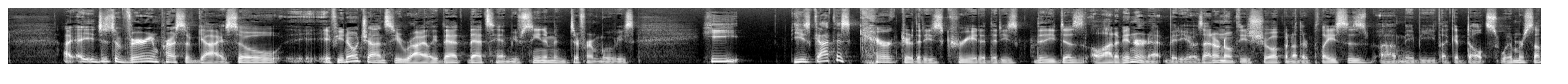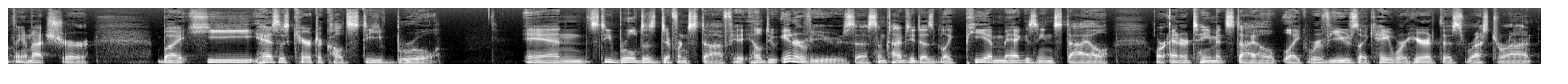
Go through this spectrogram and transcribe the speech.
I, just a very impressive guy. So if you know John C. Reilly, that that's him. You've seen him in different movies. He he's got this character that he's created that he's that he does a lot of internet videos. I don't know if these show up in other places, uh, maybe like Adult Swim or something. I'm not sure, but he has this character called Steve Brule. And Steve Brule does different stuff. He'll do interviews. Uh, sometimes he does like PM magazine style or entertainment style like reviews like hey we're here at this restaurant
